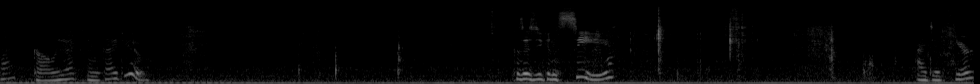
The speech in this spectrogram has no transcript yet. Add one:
By golly, I think I do. Because as you can see, I did here.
